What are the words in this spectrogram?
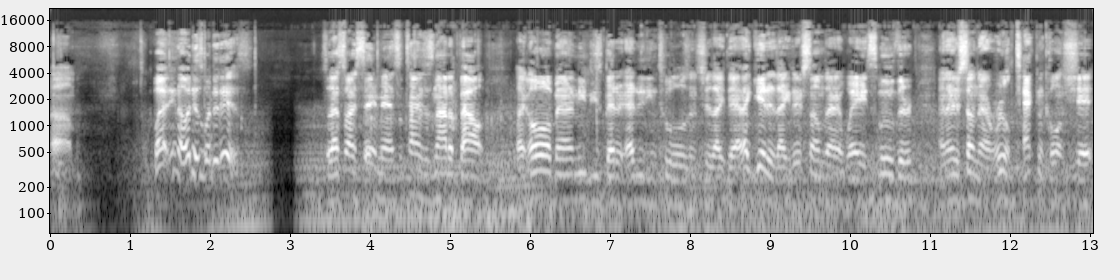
Um, but you know, it is what it is. So that's why I say, man. Sometimes it's not about like, oh man, I need these better editing tools and shit like that. I get it. Like, there's some that are way smoother, and there's some that are real technical and shit.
